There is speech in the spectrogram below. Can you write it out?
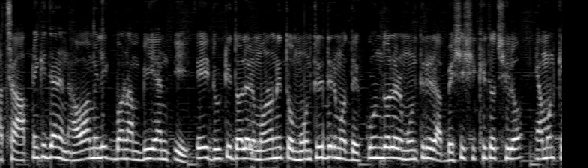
আচ্ছা আপনি কি জানেন আওয়ামী লীগ বনাম বিএনপি? এই দুটি দলের মনোনীত মন্ত্রীদের মধ্যে কোন দলের মন্ত্রীরা বেশি শিক্ষিত ছিল? এমনকি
